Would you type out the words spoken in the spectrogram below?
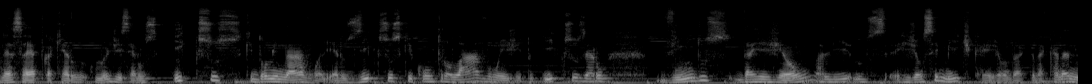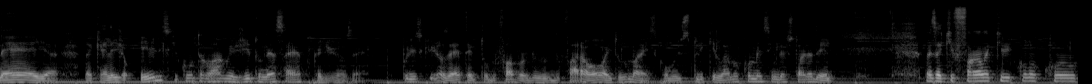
Nessa época, que eram, como eu disse, eram os Ixos que dominavam ali, eram os Ixos que controlavam o Egito. Ixos eram vindos da região ali, região semítica, região da, da Cananéia, daquela região. Eles que controlavam o Egito nessa época de José. Por isso que José teve todo o favor do, do faraó e tudo mais, como eu expliquei lá no comecinho da história dele. Mas aqui fala que ele colocou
